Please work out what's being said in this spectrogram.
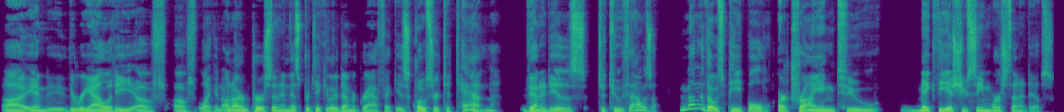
Uh, and the reality of of like an unarmed person in this particular demographic is closer to 10 than it is to 2000. None of those people are trying to make the issue seem worse than it is.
